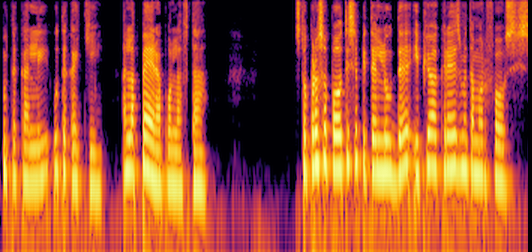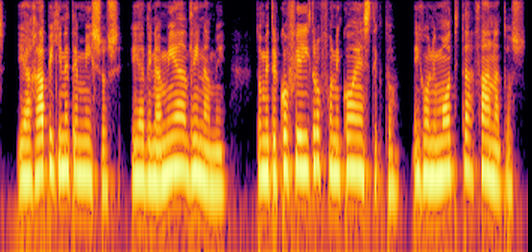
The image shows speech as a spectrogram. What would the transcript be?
ούτε καλή ούτε κακή. Αλλά πέρα από όλα αυτά. Στο πρόσωπό της επιτελούνται οι πιο ακραίες μεταμορφώσεις. Η αγάπη γίνεται μίσος, η αδυναμία δύναμη, το μητρικό φίλτρο φωνικό ένστικτο, η γονιμότητα θάνατος.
